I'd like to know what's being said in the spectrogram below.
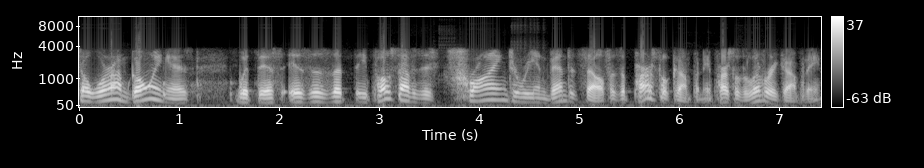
So where I'm going is with this is is that the post office is trying to reinvent itself as a parcel company, a parcel delivery company,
